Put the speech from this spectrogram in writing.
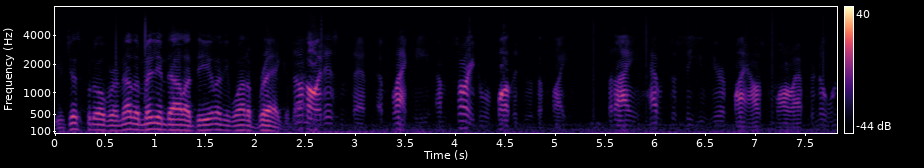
You've just put over another million dollar deal and you want to brag about it. No, no, it isn't that. Uh, Blackie, I'm sorry to have bothered you with the fight, but I have to see you here at my house tomorrow afternoon,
